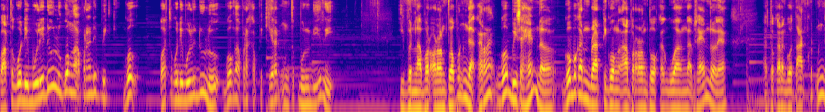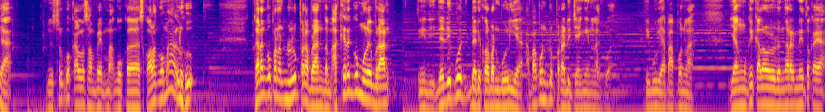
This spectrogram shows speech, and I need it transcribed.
Waktu gue dibully dulu, gue nggak pernah dipikir, gue waktu gue dibully dulu gue nggak pernah kepikiran untuk bunuh diri. Even lapor orang tua pun enggak karena gue bisa handle. Gue bukan berarti gue nggak lapor orang tua ke gue nggak bisa handle ya. Atau karena gue takut enggak justru gue kalau sampai mak gue ke sekolah gue malu. Karena gue pernah dulu pernah berantem. Akhirnya gue mulai berantem jadi gue dari korban bully ya apa pun dulu pernah dicengin lah gue dibully apa pun lah. Yang mungkin kalau lu dengerin itu kayak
